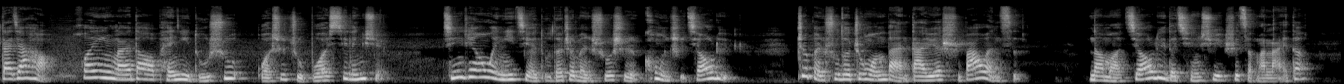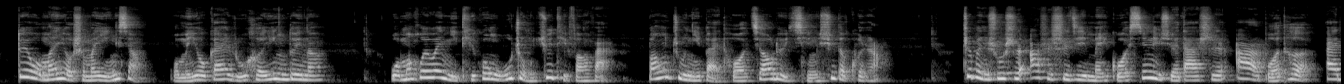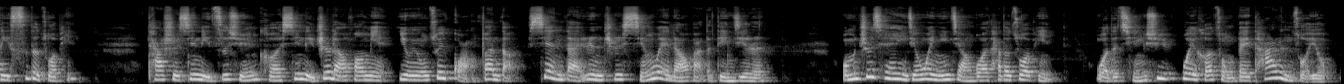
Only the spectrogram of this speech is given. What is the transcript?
大家好，欢迎来到陪你读书，我是主播西林雪。今天为你解读的这本书是《控制焦虑》。这本书的中文版大约十八万字。那么，焦虑的情绪是怎么来的？对我们有什么影响？我们又该如何应对呢？我们会为你提供五种具体方法，帮助你摆脱焦虑情绪的困扰。这本书是二十世纪美国心理学大师阿尔伯特·爱丽丝的作品。他是心理咨询和心理治疗方面应用最广泛的现代认知行为疗法的奠基人。我们之前已经为您讲过他的作品《我的情绪为何总被他人左右》。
